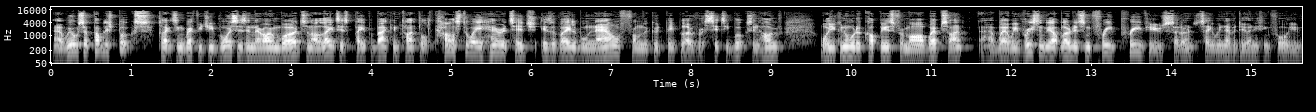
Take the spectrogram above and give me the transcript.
Uh, we also publish books collecting refugee voices in their own words, and our latest paperback entitled Castaway Heritage is available now from the good people over at City Books in Hove, or you can order copies from our website, uh, where we've recently uploaded some free previews, so don't say we never do anything for you.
